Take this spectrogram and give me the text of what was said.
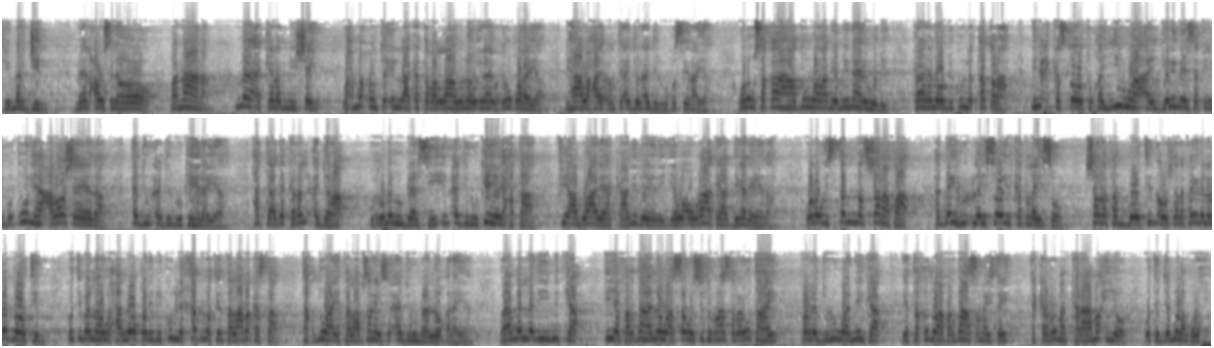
fii marjin meel caws leh oo bannaana maa akalad min shay. Wax ma cunto ilaa kataba allaahu lahu. Ilahay wuxuu u qorayaa. Bihaa waxay cuntay ajran ajri buu ku siinayaa walow saqaaha hadduu waraabiyo min nahrin webi kaana lahu bikulli qatra dhinac kasta oo tuqayibuha ay gelinaysa fii butuuniha caloosheeda ajrun ajri buu ka helayaa xataa dakara alajra wuxuu nabigu gaarsiiyey in ajruu ka heli xataa fii abwaaliha kaadideeda iyo wa awraatiha digadeeda. Walow istannat sharafa hadday ruclayso oy kadlayso sharafan bootin ow sharafayna laba bootin kutiba lahu waxaa loo qori bikulli khadwatin tallaabo kasta hiya fardaha lahu asagu sitrun asr ay u tahay farajulu waa ninka yatakhiduhaa fardaha samaystay takaruman karaamo iyo wa tajamulan qurux.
